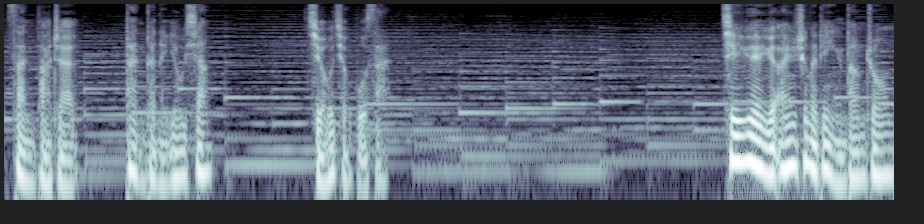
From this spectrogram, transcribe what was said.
散发着淡淡的幽香，久久不散。七月与安生的电影当中，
